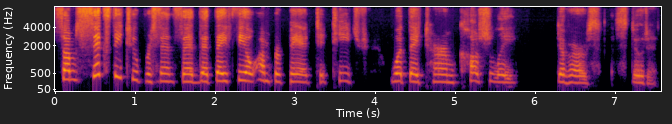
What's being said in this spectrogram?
Some 62% said that they feel unprepared to teach what they term culturally diverse students.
